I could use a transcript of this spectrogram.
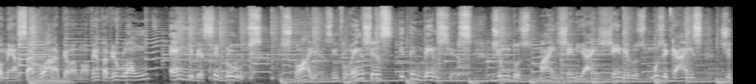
Começa agora pela 90,1 RBC Blues. Histórias, influências e tendências de um dos mais geniais gêneros musicais de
